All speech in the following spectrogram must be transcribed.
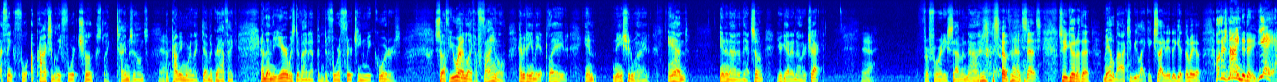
I think, four, approximately four chunks, like time zones, Yeah. but probably more like demographic. And then the year was divided up into four 13 week quarters. So if you were on like a final, everything that get played in nationwide and in and out of that zone, you get another check Yeah. for forty-seven dollars and something odd cents. So you go to the mailbox and be like excited to get the mail. Oh, there's nine today. Yeah.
